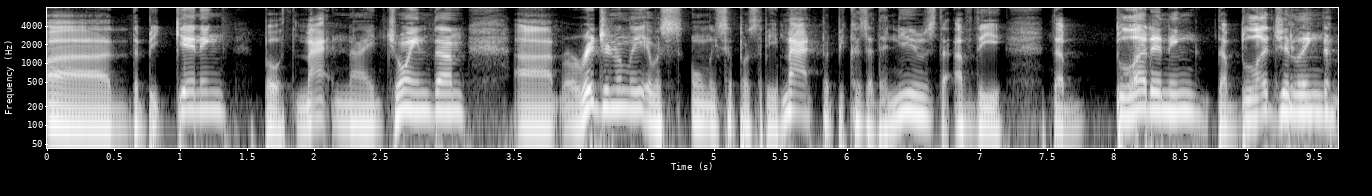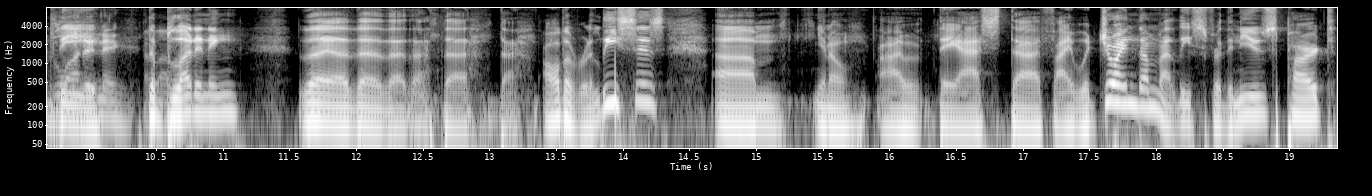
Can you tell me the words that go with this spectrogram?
uh, the beginning, both Matt and I joined them. Uh, originally, it was only supposed to be Matt, but because of the news the, of the the bloodening, the bludgeoning, the bloodening. I the, bloodening, the the, the the the the all the releases. Um, you know, I, they asked uh, if I would join them at least for the news part,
